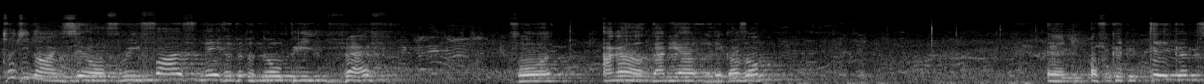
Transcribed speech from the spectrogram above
29035, 29035 voor Angel Daniel Legazon. En Ofke tekens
